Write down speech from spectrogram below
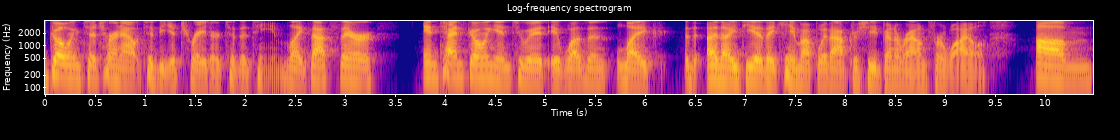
going to turn out to be a traitor to the team. Like that's their intent going into it. It wasn't like an idea they came up with after she'd been around for a while. Um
